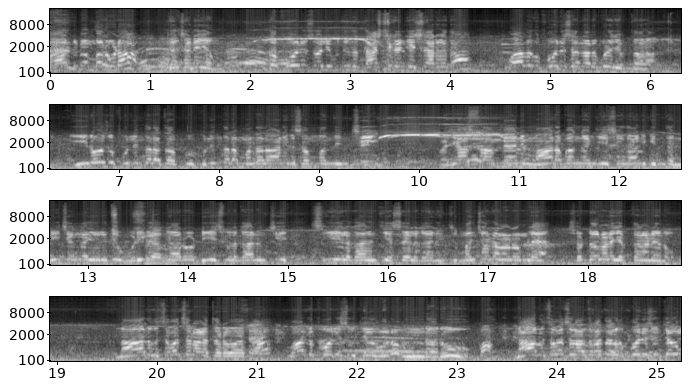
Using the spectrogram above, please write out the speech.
వార్డు మెంబర్ కూడా గెలిచనీయం. ఇంకా పోలీసు వాళ్ళు ఇప్పుడు దాష్టికం చేసినారు కదా వాళ్ళకు పోలీసు అన్నారు కూడా చెప్తాను ఈ రోజు పులిందల తప్పు పులిందల మండలానికి సంబంధించి ప్రజాస్వామ్యాన్ని మానభంగం చేసేదానికి ఇంత నీచంగా ఎవరైతే ఒడిగట్టినారో డిఎస్పీల కానుంచి సిఏల కానుంచి ఎస్ఐల కానుంచి మంచోళ్ళు అనడంలే షెడ్యూల్ చెప్తాను నేను నాలుగు సంవత్సరాల తర్వాత వాళ్ళు పోలీసు ఉద్యోగంలో ఉండరు నాలుగు సంవత్సరాల తర్వాత వాళ్ళకి పోలీసు ఉద్యోగం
